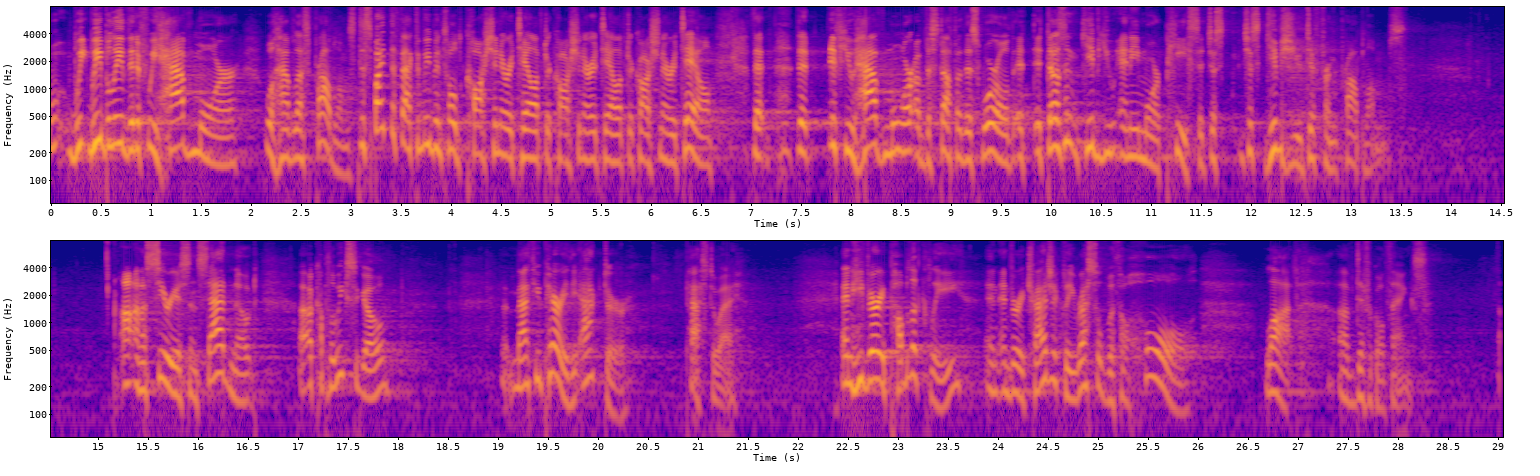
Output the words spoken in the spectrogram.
we, we believe that if we have more, we'll have less problems. Despite the fact that we've been told cautionary tale after cautionary tale after cautionary tale, that, that if you have more of the stuff of this world, it, it doesn't give you any more peace. It just, just gives you different problems. Uh, on a serious and sad note, a couple of weeks ago, Matthew Perry, the actor, passed away. And he very publicly and, and very tragically wrestled with a whole lot of difficult things.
